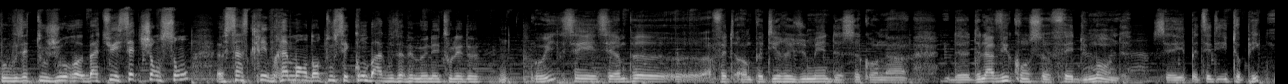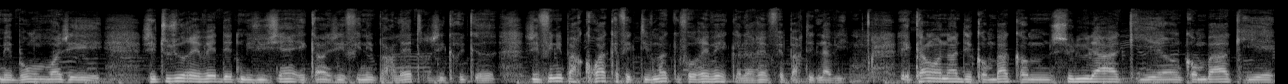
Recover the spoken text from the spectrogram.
vous vous êtes toujours battu et cette chanson s'inscrit vraiment dans tous ces combats que vous avez menés tous les deux. Oui, c'est un peu, en fait, un petit résumé de ce qu'on a, de la vue qu'on se fait du monde. C'est peut-être utopique, mais bon, moi j'ai j'ai toujours rêvé d'être musicien et quand j'ai fini par l'être, j'ai cru que j'ai fini par croire qu'effectivement qu'il faut rêver, que le rêve fait partie de la vie. Et quand on a des combats comme celui-là, qui est un combat qui est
